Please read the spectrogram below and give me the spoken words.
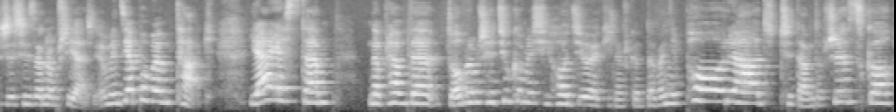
że się ze mną przyjaźnią. Więc ja powiem tak, ja jestem naprawdę dobrą przyjaciółką, jeśli chodzi o jakieś na przykład dawanie porad, czytam to wszystko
